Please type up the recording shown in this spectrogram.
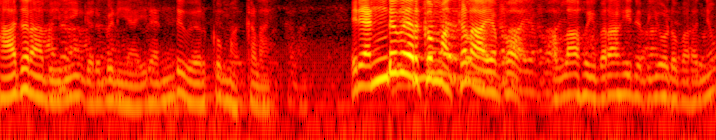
ഹാജറ ബീവിയും ഗർഭിണിയായി. രണ്ടുപേർക്കും മക്കളായി. രണ്ടുപേർക്കും മക്കളായപ്പോ അള്ളാഹു ഇബ്രാഹിം നബിയോട് പറഞ്ഞു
